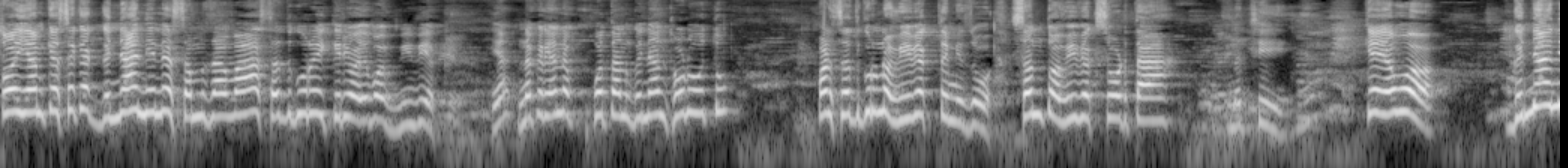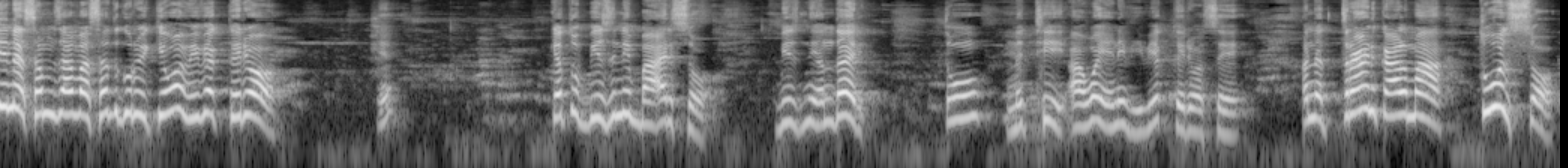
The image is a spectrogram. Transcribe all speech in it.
તો એમ કહેશે કે જ્ઞાનીને સમજાવવા સદગુરુએ કર્યો એવો વિવેક. હે? નકર એને પોતાનું જ્ઞાન થોડું હતું. પણ સદગુરુનો વિવેક તમે જુઓ. સંતો વિવેક છોડતા નથી. કે એવો જ્ઞાનીને સમજાવવા સદગુરુએ કેવો વિવેક કર્યો? એ કે તું બીજની બહાર છો. બીજની અંદર તું નથી. આવો એને વિવેક કર્યો છે. અને ત્રણ કાળમાં તું જ છો.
